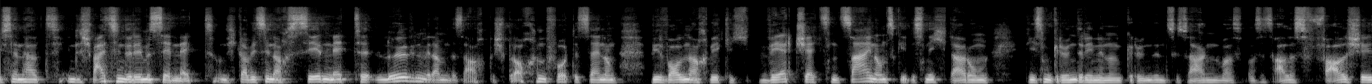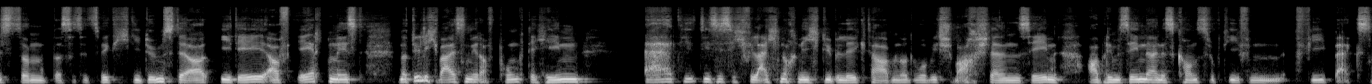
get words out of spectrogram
wir sind halt, in der Schweiz sind wir immer sehr nett. Und ich glaube, wir sind auch sehr nette Löwen. Wir haben das auch besprochen vor der Sendung. Wir wollen auch wirklich wertschätzend sein. Uns geht es nicht darum, diesen Gründerinnen und Gründern zu sagen, was, was es alles falsch ist und dass es jetzt wirklich die dümmste Idee auf Erden ist. Natürlich weisen wir auf Punkte hin, äh, die, die sie sich vielleicht noch nicht überlegt haben oder wo wir Schwachstellen sehen, aber im Sinne eines konstruktiven Feedbacks.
